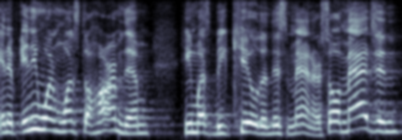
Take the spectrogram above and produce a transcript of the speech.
And if anyone wants to harm them, he must be killed in this manner. So imagine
